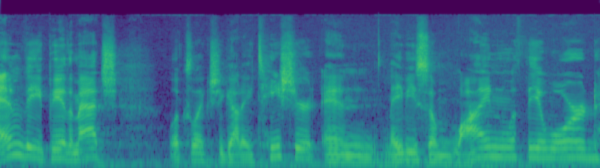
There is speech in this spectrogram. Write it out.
MVP of the match. Looks like she got a t-shirt and maybe some wine with the award.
